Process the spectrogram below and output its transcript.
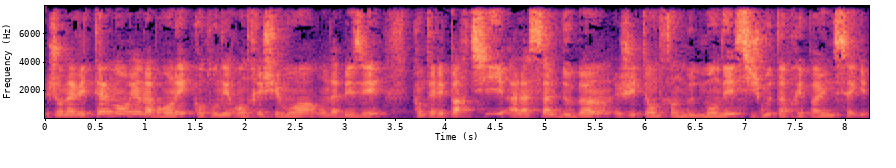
J'en avais tellement rien à branler quand on est rentré chez moi, on a baisé. Quand elle est partie à la salle de bain, j'étais en train de me demander si je me taperais pas une seg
